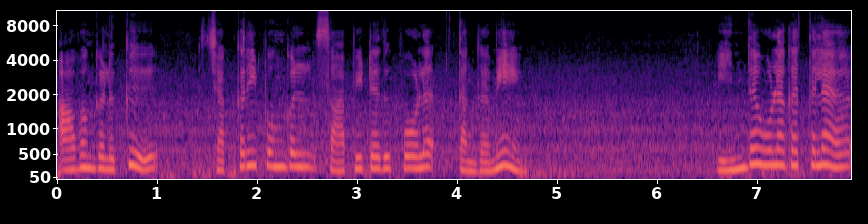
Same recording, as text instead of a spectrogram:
அவங்களுக்கு சர்க்கரை பொங்கல் சாப்பிட்டது போல தங்கமே. இந்த உலகத்தில்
